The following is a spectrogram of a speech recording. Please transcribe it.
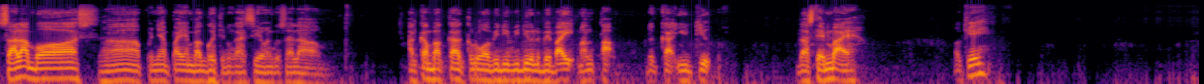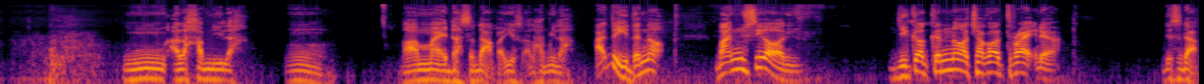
Salam bos. Ha, penyampaian bagus terima kasih Waalaikumsalam. Akan bakal keluar video-video lebih baik mantap dekat YouTube. Dah standby okey? Hmm alhamdulillah. Hmm ramai dah sedap Pak Yus alhamdulillah. Hati kita nak manusia ni jika kena cara track dia dia sedap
